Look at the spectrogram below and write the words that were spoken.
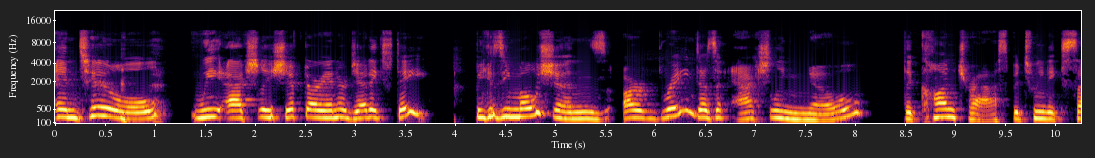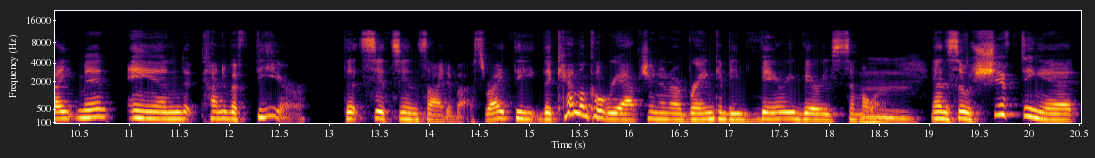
until we actually shift our energetic state. Because emotions, our brain doesn't actually know the contrast between excitement and kind of a fear that sits inside of us, right? The the chemical reaction in our brain can be very very similar. Mm. And so shifting it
